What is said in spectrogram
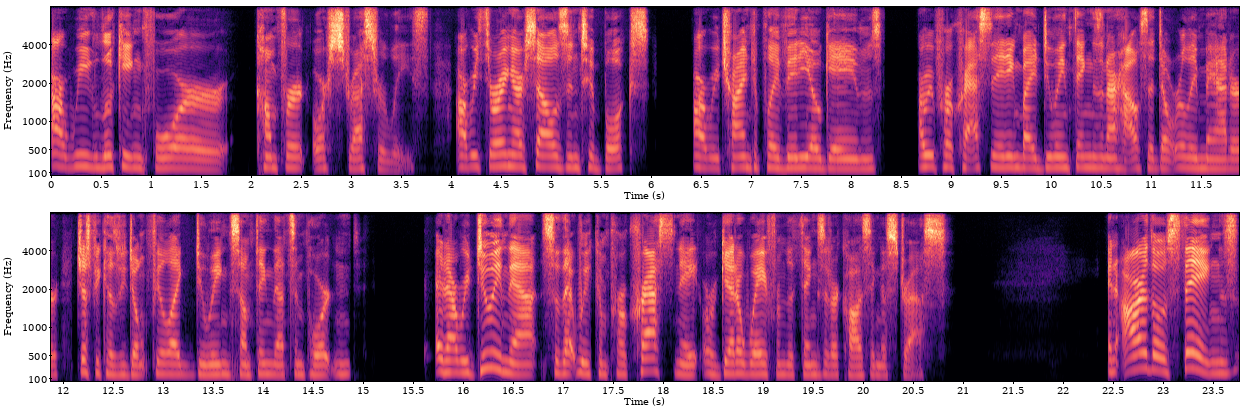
are we looking for comfort or stress release? Are we throwing ourselves into books? Are we trying to play video games? Are we procrastinating by doing things in our house that don't really matter just because we don't feel like doing something that's important? And are we doing that so that we can procrastinate or get away from the things that are causing us stress? And are those things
